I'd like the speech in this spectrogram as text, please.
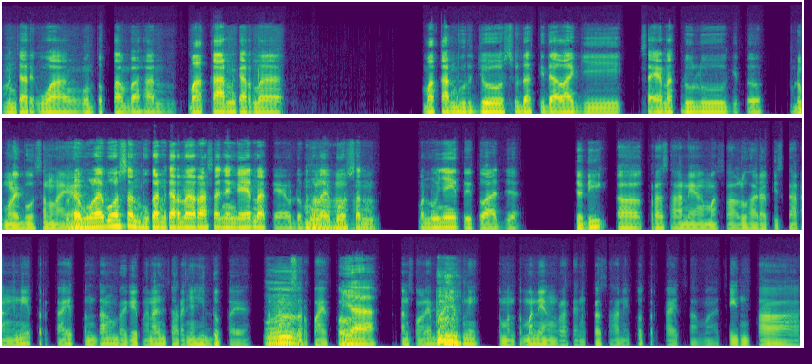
mencari uang untuk tambahan makan karena makan burjo sudah tidak lagi seenak dulu gitu. Udah mulai bosen lah ya. Udah mulai bosan bukan karena rasanya nggak enak ya udah mulai bosan menunya itu itu aja jadi eh, keresahan yang Mas lalu hadapi sekarang ini terkait tentang bagaimana caranya hidup lah ya tentang Hmm, survival. Iya. Kan soalnya banyak nih teman-teman yang ngerasain keresahan itu terkait sama cinta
